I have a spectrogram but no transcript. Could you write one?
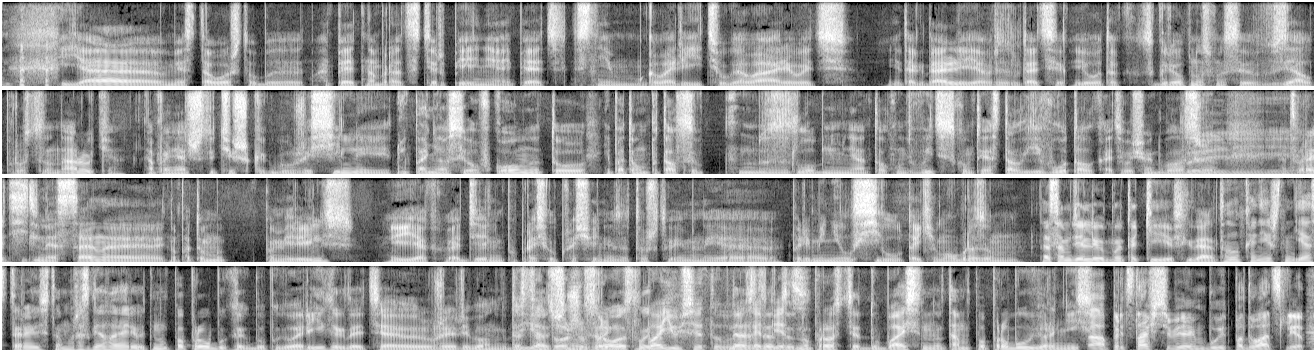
И я вместо того, чтобы опять набраться терпения, опять с ним говорить, уговаривать, и так далее. Я в результате его так сгреб, ну, в смысле, взял просто на руки. А понятно, что Тиша как бы уже сильный, и понес его в комнату, и потом пытался злобно меня оттолкнуть, выйти из комнаты, я стал его толкать. В общем, это была совершенно отвратительная сцена, но потом мы помирились, и я отдельно попросил прощения за то, что именно я применил силу таким образом. На самом деле мы такие всегда, ну, конечно, я стараюсь там разговаривать, ну, попробуй как бы поговори, когда у тебя уже ребенок Да я достаточно тоже взрослый. боюсь этого, Да, капец. да, ну просто тебя дубасин, ну там попробуй увернись. А представь себе, им будет по 20 лет.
